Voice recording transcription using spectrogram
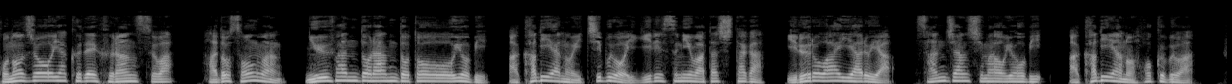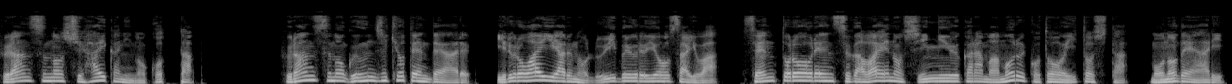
この条約でフランスは、ハドソン湾、ニューファンドランド島及び、アカディアの一部をイギリスに渡したが、イルロワイヤルや、サンジャン島及び、アカディアの北部は、フランスの支配下に残った。フランスの軍事拠点である、イルロワイヤルのルイブール要塞は、セントローレンス川への侵入から守ることを意図したものであり、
